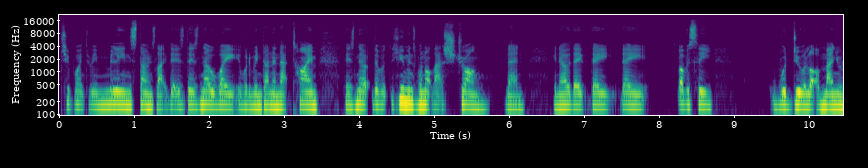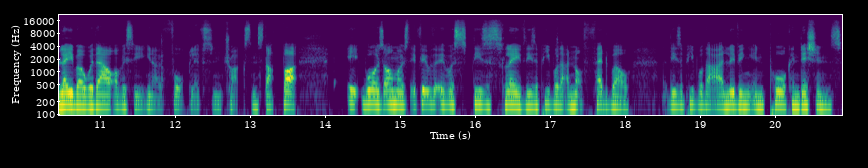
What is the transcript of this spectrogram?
2.3 million stones. Like, there's, there's no way it would have been done in that time. There's no, the humans were not that strong then. You know, they, they, they obviously would do a lot of manual labor without obviously you know forklifts and trucks and stuff but it was almost if it, it was these are slaves these are people that are not fed well these are people that are living in poor conditions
